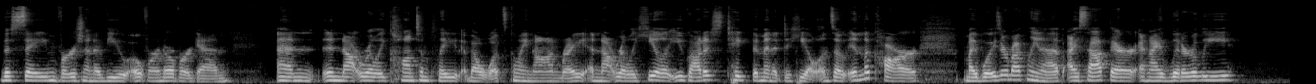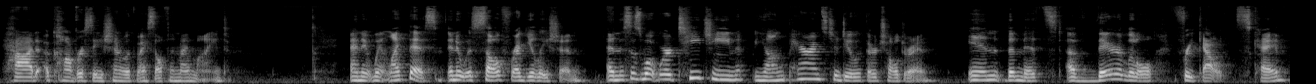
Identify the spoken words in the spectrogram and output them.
the same version of you over and over again and and not really contemplate about what's going on right? And not really heal it. You got to just take the minute to heal. And so in the car my boys are buckling up. I sat there and i literally had a conversation with myself in my mind. And it went like this, and it was self regulation. And this is what we're teaching young parents to do with their children in the midst of their little freakouts, okay?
